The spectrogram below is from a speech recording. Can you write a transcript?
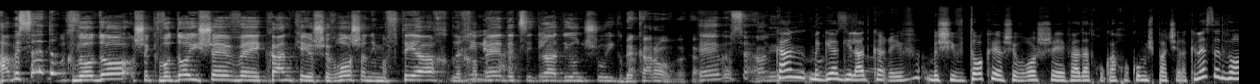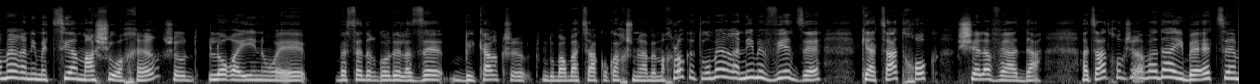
אה, בסדר, כבודו, שכבודו יישב אה, כאן כיושב ראש, אני מבטיח לכבד את סדרי הדיון שהוא יקבע. בקרוב. אה. כאן מגיע גלעד קריב, בשבתו כיושב ראש אה, ועדת חוקה, חוק ומשפט של הכנסת, ואומר, אני מציע משהו אחר, שעוד לא ראינו אה, בסדר גודל הזה, בעיקר כשמדובר בהצעה כל כך שנויה במחלוקת, הוא אומר, אני מביא את זה כהצעת חוק של הוועדה. הצעת חוק של הוועדה היא בעצם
